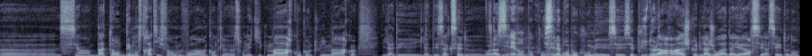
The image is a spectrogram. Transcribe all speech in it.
Euh, c'est un battant démonstratif, hein, on le voit, hein, quand son équipe marque ou quand lui marque. Il a des, il a des accès de. Voilà, il célèbre beaucoup. Il célèbre beaucoup, mais c'est plus de la rage que de la joie d'ailleurs. C'est assez étonnant.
